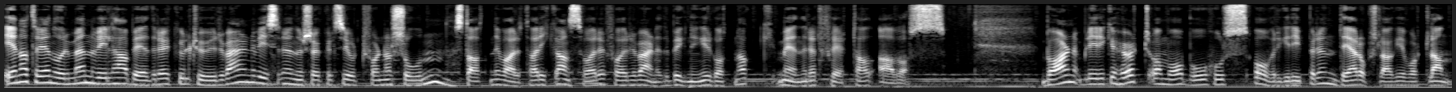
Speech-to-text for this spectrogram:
En av tre nordmenn vil ha bedre kulturvern, viser en undersøkelse gjort for Nasjonen. Staten ivaretar ikke ansvaret for vernede bygninger godt nok, mener et flertall av oss. Barn blir ikke hørt og må bo hos overgriperen, det er oppslaget i Vårt Land.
